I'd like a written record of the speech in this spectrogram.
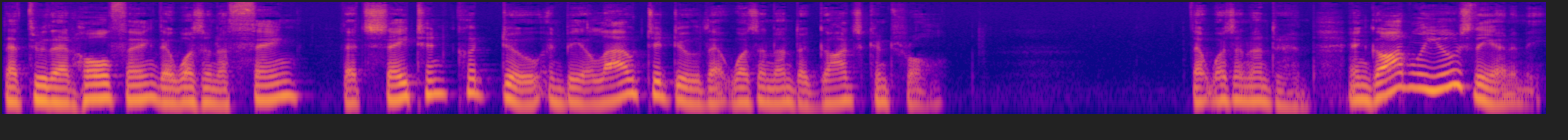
That through that whole thing, there wasn't a thing that Satan could do and be allowed to do that wasn't under God's control. That wasn't under him. And God will use the enemy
